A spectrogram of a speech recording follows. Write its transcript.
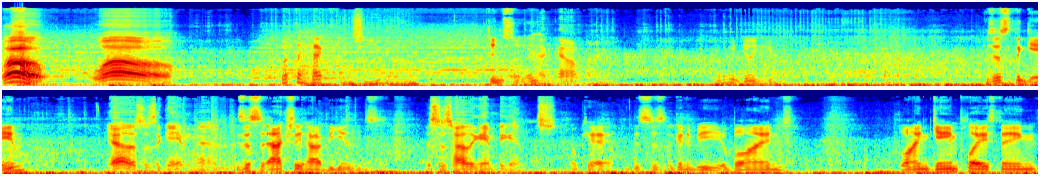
Whoa! Whoa! What the heck? Didn't see you get on. Didn't see Where you. heck am I? What are we doing here? Is this the game? Yeah, this is the game, man. Is this actually how it begins? This is how the game begins. Okay, this is gonna be a blind, blind gameplay thing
